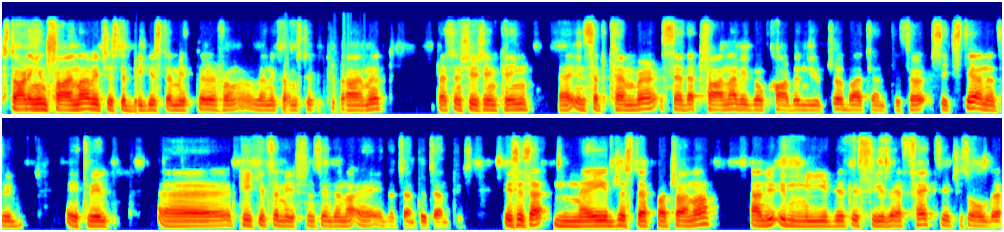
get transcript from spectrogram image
starting in China, which is the biggest emitter from, when it comes to climate. President Xi Jinping uh, in September said that China will go carbon neutral by 2060 and it will, it will uh, peak its emissions in the, in the 2020s. This is a major step by China, and you immediately see the effect, which is all the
